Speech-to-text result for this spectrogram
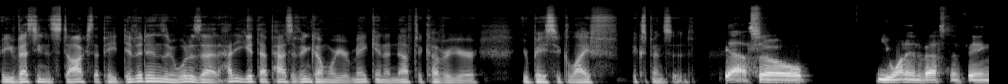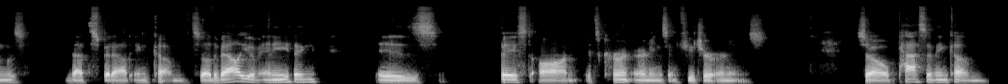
are you investing in stocks that pay dividends? I mean, what is that? How do you get that passive income where you're making enough to cover your your basic life expenses? Yeah. So you want to invest in things that spit out income. So the value of anything is based on its current earnings and future earnings. So passive income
